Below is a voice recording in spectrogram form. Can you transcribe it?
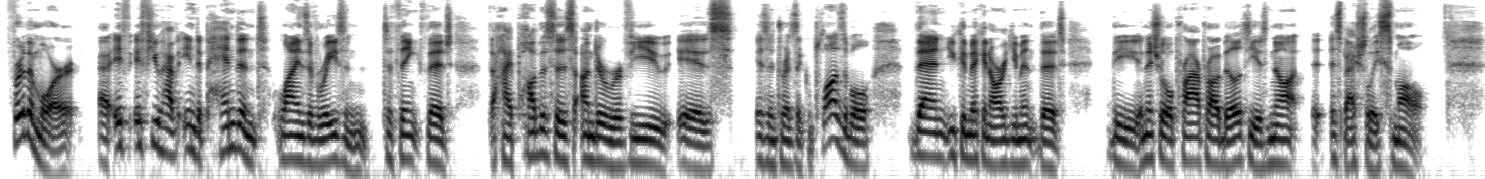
Furthermore, uh, if, if you have independent lines of reason to think that the hypothesis under review is is intrinsically plausible, then you can make an argument that the initial prior probability is not especially small.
